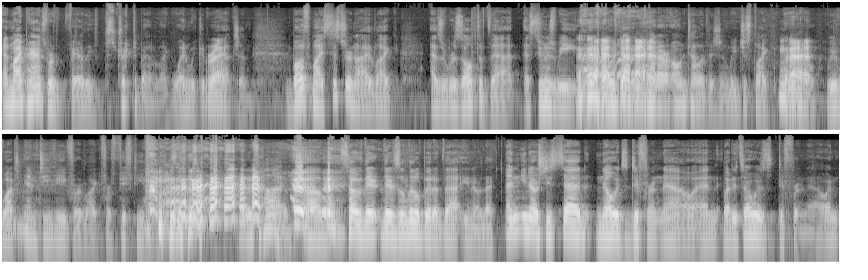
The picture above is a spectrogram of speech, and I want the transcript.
And my parents were fairly strict about it, like when we could Right. watch. And both my sister and I, like, as a result of that, as soon as we uh, moved out and had our own television, we just like you know, we would watch MTV for like for 15 hours at a, time. Um, so there, there's a little bit of that, you know. That and you know, she said, no, it's different now, and but it's always different now. And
